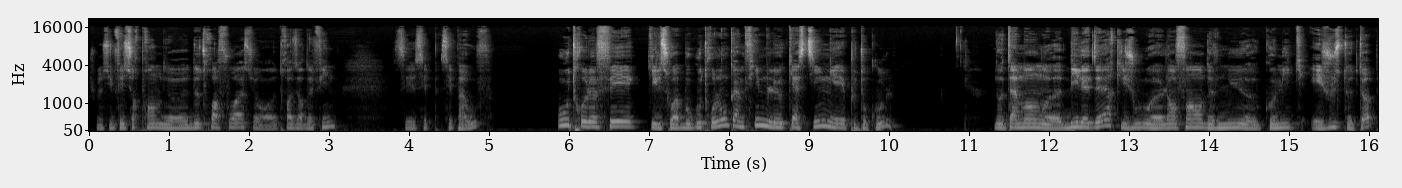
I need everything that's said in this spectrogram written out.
Je me suis fait surprendre 2-3 fois sur 3 heures de film c'est pas ouf. Outre le fait qu'il soit beaucoup trop long comme film, le casting est plutôt cool. Notamment euh, Bill Hader qui joue euh, l'enfant devenu euh, comique et juste top.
